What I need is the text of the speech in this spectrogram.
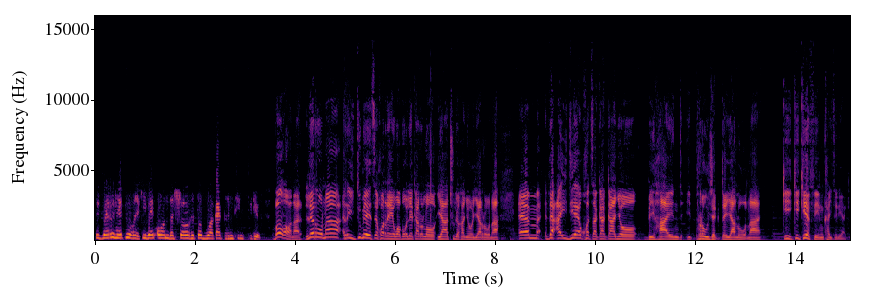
be very happy gore ke be on the show re tlo bua ka dream team studio. Bona le rona re itumetse gore wa bo le karolo ya thulaganyo ya rona. Um the idea kgotsa kakanyo behind project ya lona ke ke ke efeng kgaitsedi yake?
